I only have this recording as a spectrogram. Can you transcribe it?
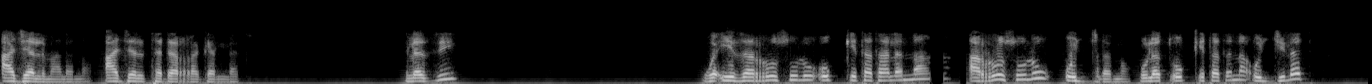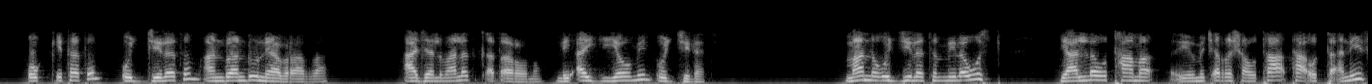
አጀል ማለት ነው። አጀል ተደረገለት። ስለዚህ ወኢዘ ሩሱሉ ኡቂተት አለና አሩሱሉ ኡጅለት ነው። ሁለት ኡቂተትና ኡጅለት ኡቂተትም ኡጅለትም አንዱ አንዱን ያብራራል አጀል ማለት ቀጠሮ ነው። ሊአይ የውሚን ኡጅለት ማን ነው ኡጅለት የሚለው ውስጥ ያለው ታ የመጨረሻው ታ ታኡ ተእኒስ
